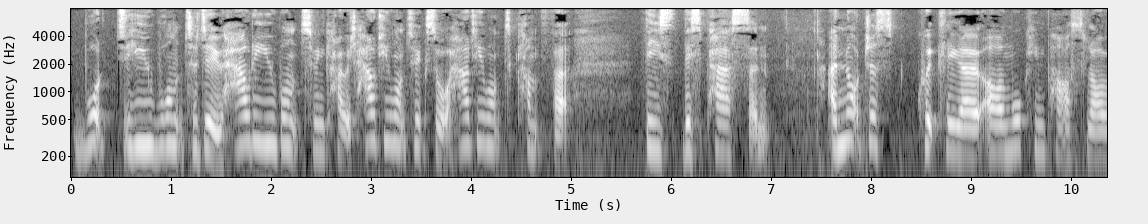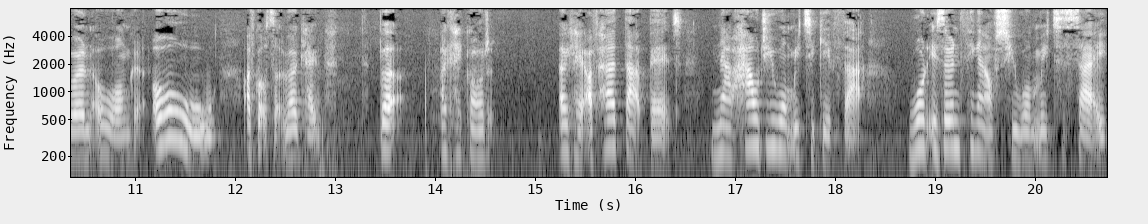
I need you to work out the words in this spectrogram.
what do you want to do? How do you want to encourage? How do you want to exhort? How do you want to comfort these, this person? And not just quickly go, oh, I'm walking past Lauren. Oh, I'm going, oh, I've got something. Okay. But okay, God, okay, I've heard that bit. Now, how do you want me to give that? What is there anything else you want me to say?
